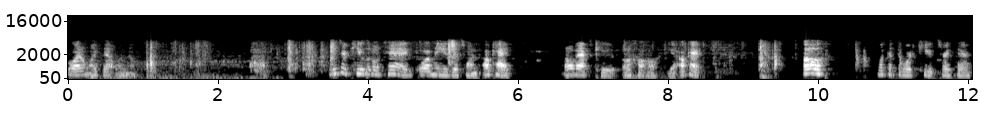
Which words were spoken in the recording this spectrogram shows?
Oh, I don't like that one, though. These are cute little tags. Oh, I'm going to use this one. Okay. Oh, that's cute. Oh, yeah. Okay. Oh, look at the word cutes right there.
